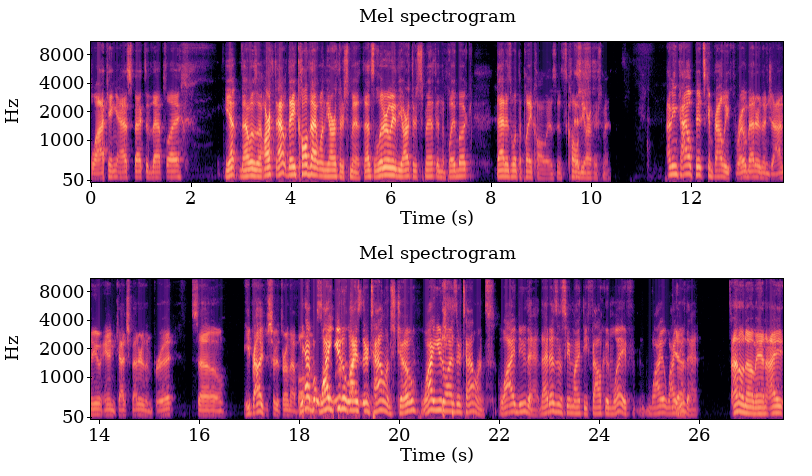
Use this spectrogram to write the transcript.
blocking aspect of that play? Yep, that was a Arthur. That, they called that one the Arthur Smith. That's literally the Arthur Smith in the playbook. That is what the play call is. It's called the Arthur Smith. I mean, Kyle Pitts can probably throw better than Jonnu and catch better than Pruitt. So he probably just should have thrown that ball. Yeah, but why utilize their talents, Joe? Why utilize their talents? Why do that? That doesn't seem like the Falcon way. Why? Why Yeah. do that? I don't know, man. I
